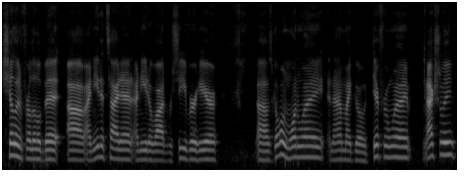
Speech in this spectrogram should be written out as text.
chilling for a little bit. Uh, I need a tight end. I need a wide receiver here. Uh, I was going one way, and I might go a different way. Actually,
